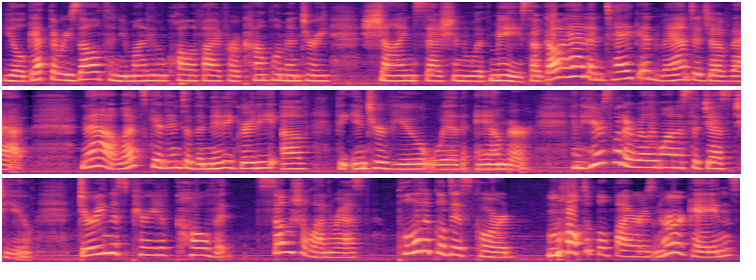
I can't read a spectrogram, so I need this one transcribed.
you'll get the results and you might even qualify for a complimentary shine session with me. So go ahead and take advantage of that. Now, let's get into the nitty gritty of the interview with Amber. And here's what I really want to suggest to you. During this period of COVID, social unrest, political discord, multiple fires and hurricanes,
